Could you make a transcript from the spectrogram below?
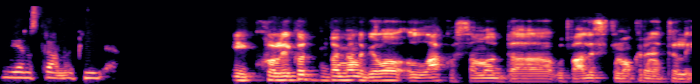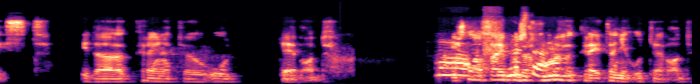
ni jednu stranu knjige. I koliko vam je onda bilo lako samo da u 20. okrenete list i da krenete u te vode? I šta u stvari podrazumeva kretanje u te vode?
